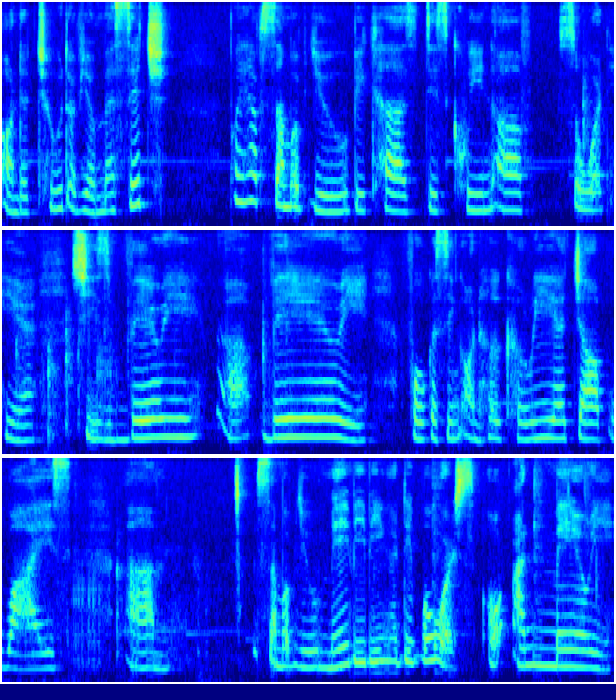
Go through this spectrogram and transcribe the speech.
on the truth of your message, Perhaps some of you, because this Queen of Sword here, she's very, uh, very focusing on her career, job wise. Um, some of you may be being a divorced or unmarried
